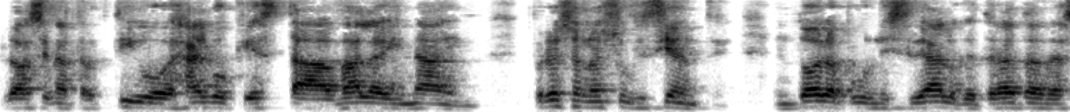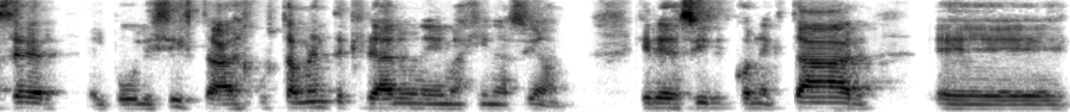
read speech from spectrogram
lo hacen atractivo, es algo que está Vala y Nine, pero eso no es suficiente. En toda la publicidad lo que trata de hacer el publicista es justamente crear una imaginación. Quiere decir conectar eh,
